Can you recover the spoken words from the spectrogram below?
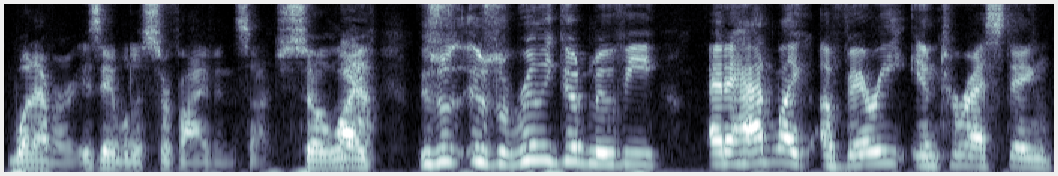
whatever is able to survive and such. So like Yeah. this was it was a really good movie and it had like a very interesting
